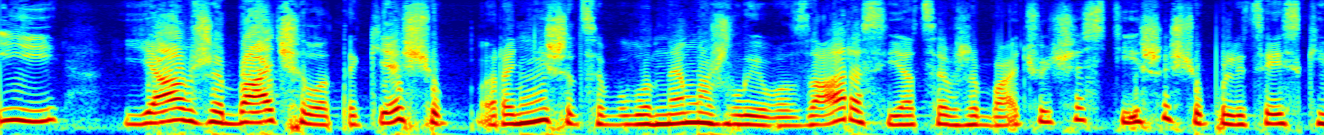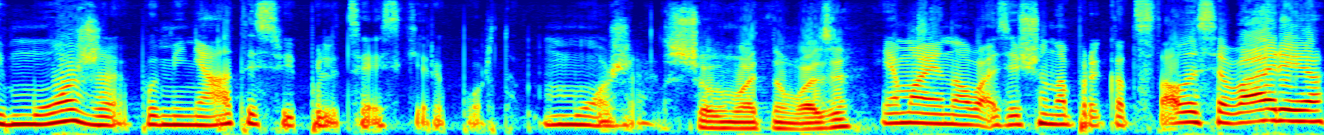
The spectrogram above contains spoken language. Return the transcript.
І я вже бачила таке, що раніше це було неможливо. Зараз я це вже бачу частіше, що поліцейський може поміняти свій поліцейський репорт. Може. Що ви маєте на увазі? Я маю на увазі, що, наприклад, сталася аварія,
